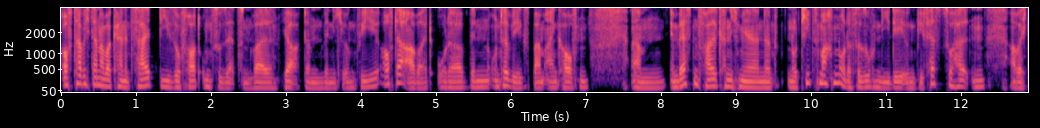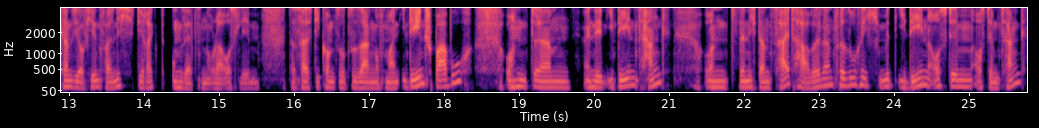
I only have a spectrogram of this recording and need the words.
Oft habe ich dann aber keine Zeit, die sofort umzusetzen, weil ja, dann bin ich irgendwie auf der Arbeit oder bin unterwegs beim Einkaufen. Ähm, Im besten Fall kann ich mir eine Notiz machen oder versuchen, die Idee irgendwie festzuhalten, aber ich kann sie auf jeden Fall nicht direkt umsetzen oder ausleben. Das heißt, die kommt sozusagen auf mein Ideensparbuch und ähm, in den Ideentank. Und wenn ich dann Zeit habe, dann versuche ich mit Ideen aus dem, aus dem Tank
